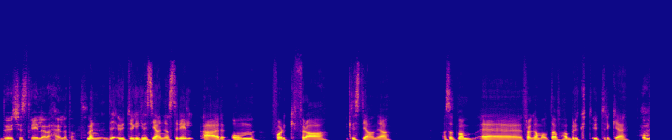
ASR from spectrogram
du er ikke stril i det hele tatt. Men det uttrykket Kristiania-stril er om folk fra Kristiania. Altså at man eh, fra gammelt av har brukt uttrykket om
